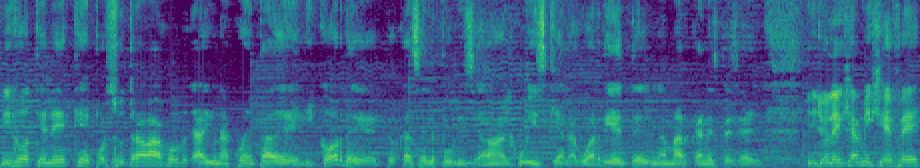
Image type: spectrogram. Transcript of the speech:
mi hijo tiene que, por su trabajo, hay una cuenta de licor, de, tengo que hacerle publicidad al whisky, al aguardiente, de una marca en especial. Y yo le dije a mi jefe,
